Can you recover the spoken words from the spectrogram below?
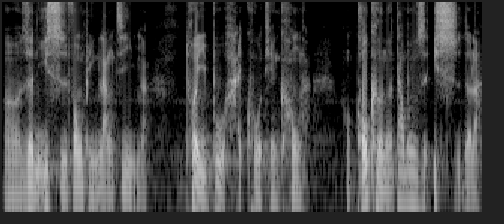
呃，忍一时风平浪静嘛，退一步海阔天空啊。口渴呢，大部分是一时的啦。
